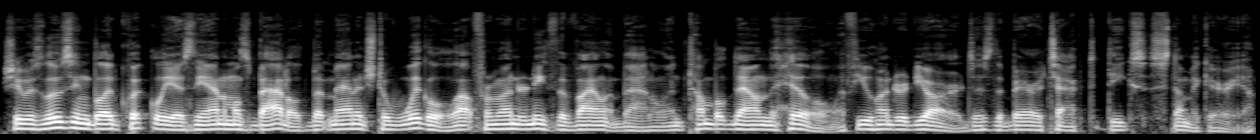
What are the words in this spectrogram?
She was losing blood quickly as the animals battled, but managed to wiggle out from underneath the violent battle and tumbled down the hill a few hundred yards as the bear attacked Deke's stomach area.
